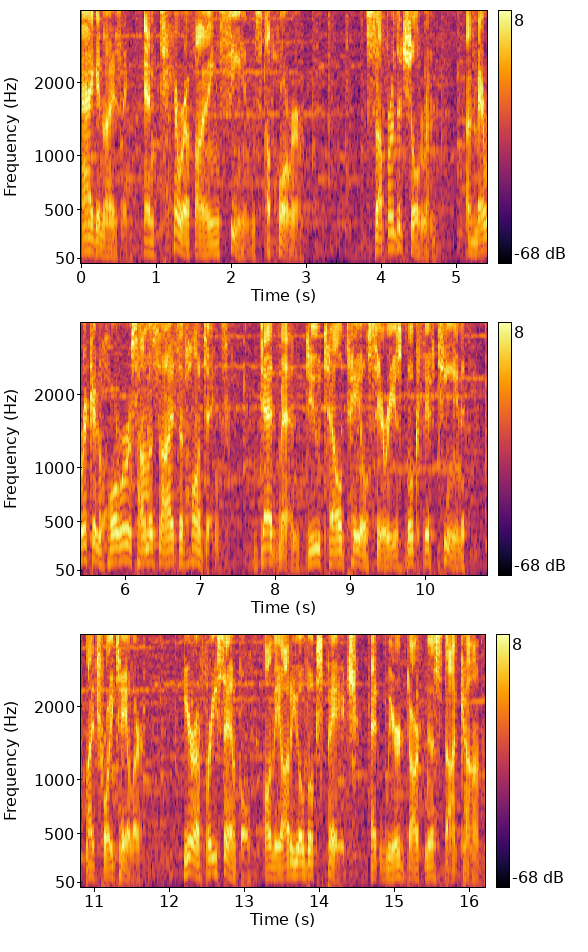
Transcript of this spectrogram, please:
agonizing, and terrifying scenes of horror. Suffer the Children, American Horrors, Homicides, and Hauntings, Dead Men Do Tell Tale Series Book 15 by Troy Taylor. Hear a free sample on the audiobooks page at WeirdDarkness.com.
